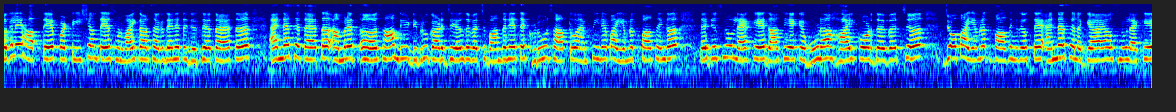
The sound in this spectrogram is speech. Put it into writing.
ਅਗਲੇ ਹਫ਼ਤੇ ਪਟੀਸ਼ਨ ਤੇ ਸੁਣਵਾਈ ਕਰ ਸਕਦੇ ਨੇ ਤੇ ਜਿਸ ਦੇ ਤਹਿਤ ਐਨਐਸਏ ਤਹਿਤ ਅੰਮ੍ਰਿਤ ਅ, ਸਾਮ ਦੀ ਡਿਬਰੂਗੜ੍ਹ ਜੇਲ੍ਹ ਦੇ ਵਿੱਚ ਬੰਦ ਨੇ ਤੇ ਖਡੂਰ ਸਾਹਿਬ ਤੋਂ ਐਮਪੀ ਨੇ ਭਾਈ ਅਮਰਤਪਾਲ ਸਿੰਘ ਤੇ ਜਿਸ ਨੂੰ ਲੈ ਕੇ ਦੱਸਦੀ ਹੈ ਕਿ ਹੁਣ ਹਾਈ ਕੋਰਟ ਦੇ ਵਿੱਚ ਜੋ ਭਾਈ ਅਮਰਤਪਾਲ ਸਿੰਘ ਦੇ ਉੱਤੇ ਐਨਐਸਏ ਲੱਗਿਆ ਹੈ, ਉਸ ਨੂੰ ਲੈ ਕੇ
